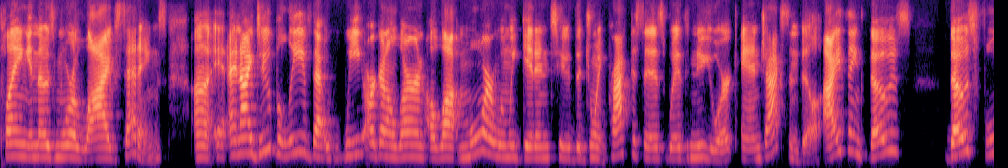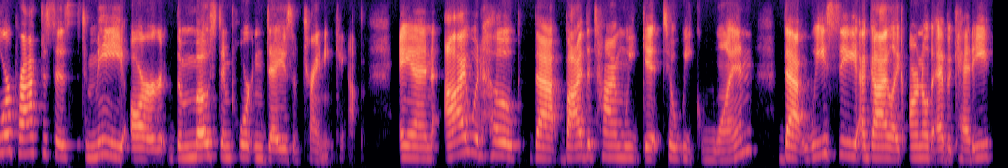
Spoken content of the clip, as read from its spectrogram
playing in those more live settings. Uh, and I do believe that we are going to learn a lot more when we get into the joint practices with New York and Jacksonville. I think those those four practices to me are the most important days of training camp. And I would hope that by the time we get to week one, that we see a guy like Arnold Ebiketie.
